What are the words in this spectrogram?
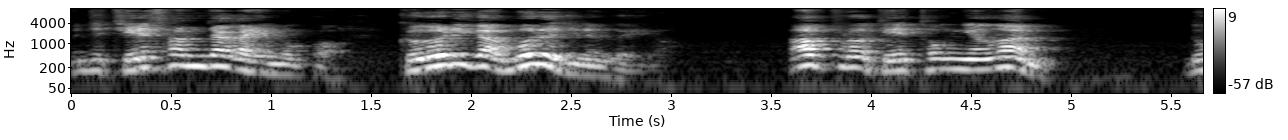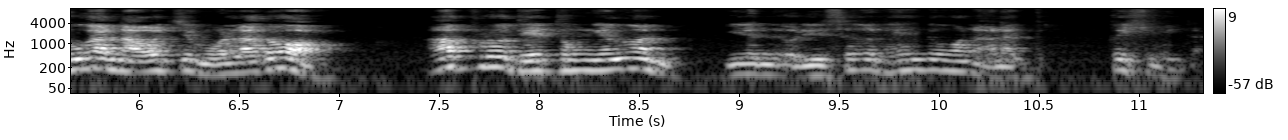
이제 제3자가 해먹고 거리가 멀어지는 거예요. 앞으로 대통령은 누가 나올지 몰라도 앞으로 대통령은 이런 어리석은 행동을 안할 것입니다.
